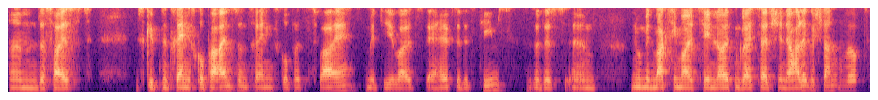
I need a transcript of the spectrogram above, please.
Ähm, das heißt, es gibt eine Trainingsgruppe 1 und Trainingsgruppe 2 mit jeweils der Hälfte des Teams, sodass ähm, nur mit maximal zehn Leuten gleichzeitig in der Halle gestanden wird.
